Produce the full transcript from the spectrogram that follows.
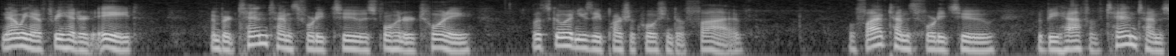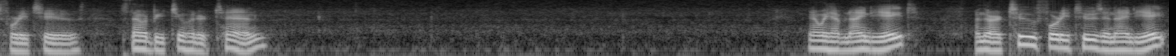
Now we have 308. Remember 10 times 42 is 420. Let's go ahead and use a partial quotient of 5. Well 5 times 42 would be half of 10 times 42, so that would be 210. Now we have 98, and there are two 42s in 98,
